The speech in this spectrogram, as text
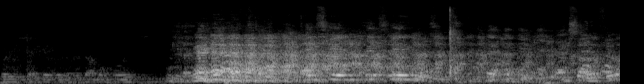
What do you say, get rid of the double blades? Take skating, take skating lessons. I saw the film.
